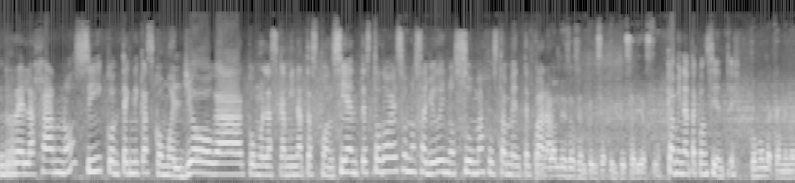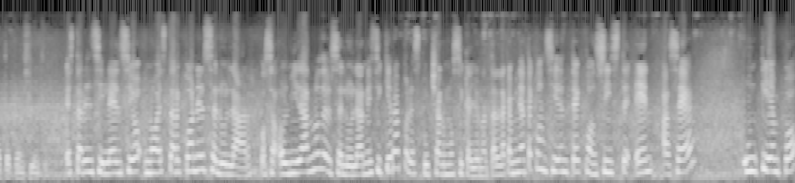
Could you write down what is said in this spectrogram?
relajarnos, ¿sí? Con técnicas como el yoga, como las caminatas conscientes, todo eso nos ayuda y nos suma justamente para... ¿Cuál de esas empezarías tú? Caminata consciente. ¿Cómo la caminata consciente? Estar en silencio, no estar con el celular, o sea, olvidarnos del celular, ni siquiera para escuchar música, Jonathan. La caminata consciente consiste en hacer un tiempo,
